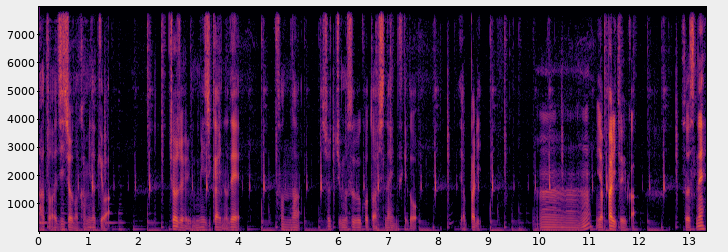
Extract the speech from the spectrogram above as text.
あとは次女の髪の毛は長女よりも短いのでそんなしょっちゅう結ぶことはしないんですけどやっぱりうーんやっぱりというかそうですね。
